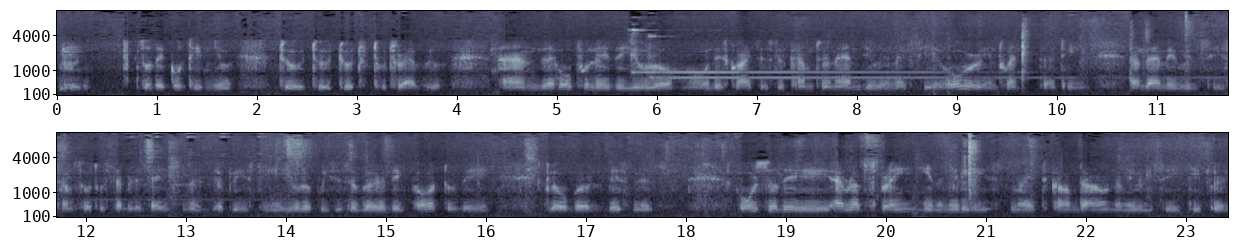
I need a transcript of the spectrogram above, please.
so they continue to to, to, to, to travel. And uh, hopefully the euro or this crisis will come to an end during next year or in 2013. And then we will see some sort of stabilization, at least in Europe, which is a very big part of the global business. Also, the Arab Spring in the Middle East might calm down, and we will see people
